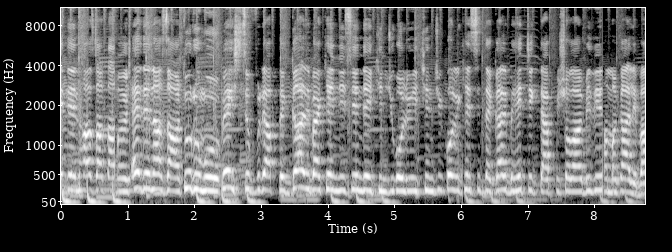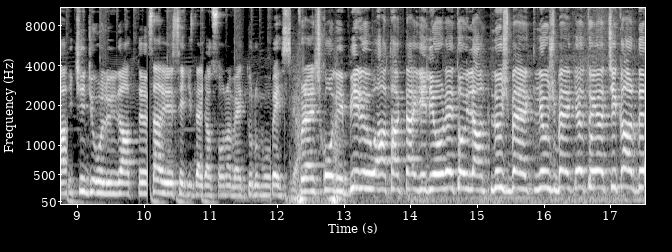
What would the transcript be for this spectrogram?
Eden Hazard atmış. Eden Hazard durumu 5-0 yaptı. Galiba kendisinin de ikinci golü. ikinci golü kesinlikle galiba hat-trick de yapmış olabilir. Ama galiba ikinci golünü de attı. Sadece 8 dakika sonra ve durumu 5 French Goli bir atakta geliyor Eto'yla. Luşberg, Luşberg Eto'ya çıkardı.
